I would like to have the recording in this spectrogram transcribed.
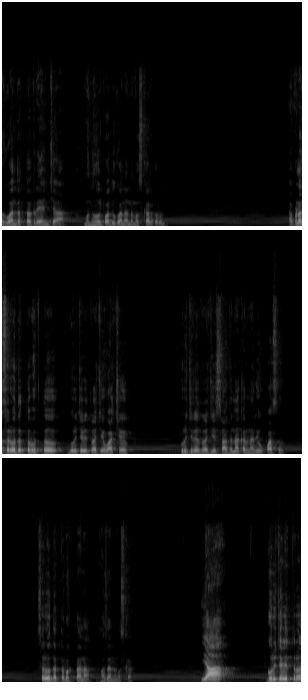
भगवान दत्तात्रेयांच्या मनोहर पादुकांना नमस्कार करून आपणा सर्व दत्तभक्त गुरुचरित्राचे वाचक गुरुचरित्राची साधना करणारे उपासक सर्व दत्तभक्तांना माझा नमस्कार. या गुरुचरित्र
